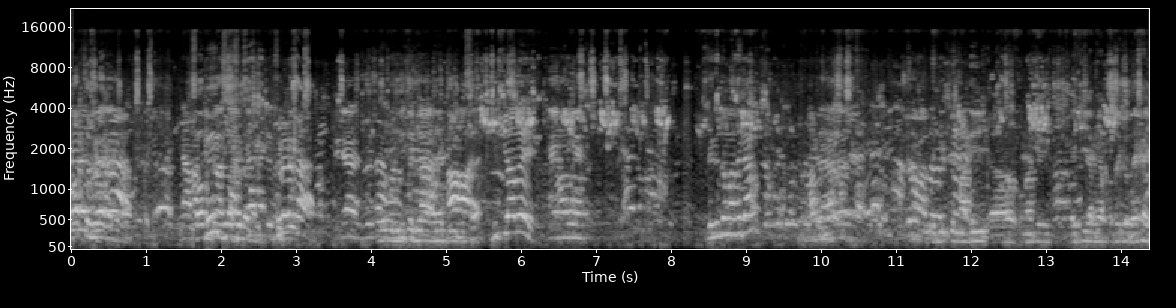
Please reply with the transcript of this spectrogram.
সব ছশো টাকা সবই ছশো টাকা। বিক্রি হবে? দেখি তো মাদিটা মাদি ওনাকে দেখি আমি আপনাদেরকে দেখাই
